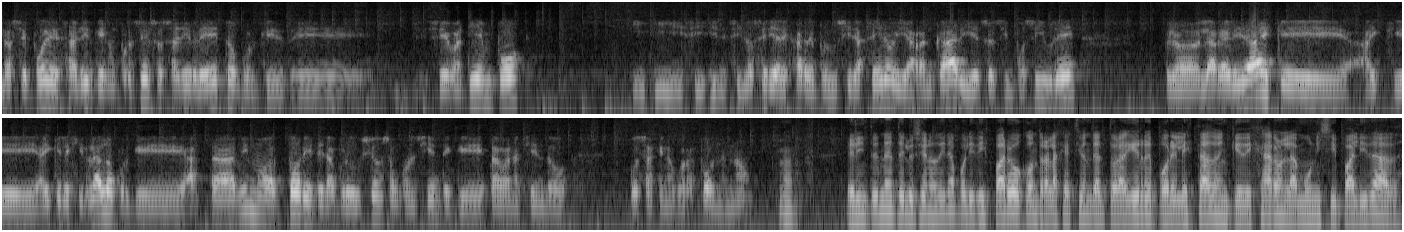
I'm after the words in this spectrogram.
no se puede salir, que es un proceso salir de esto porque lleva tiempo, y, y, si, no sería dejar de producir acero y arrancar y eso es imposible. Pero la realidad es que hay que hay que legislarlo porque hasta mismos actores de la producción son conscientes que estaban haciendo cosas que no corresponden, ¿no? Claro. El intendente Luciano Di Napoli disparó contra la gestión de Altor Aguirre por el estado en que dejaron la municipalidad.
